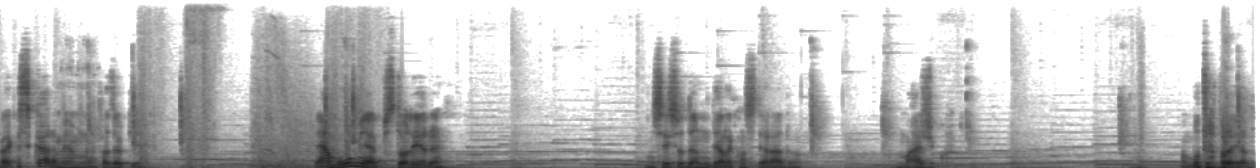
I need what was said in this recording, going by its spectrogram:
Vai com esse cara mesmo, né? Fazer o quê? É a múmia pistoleira. Não sei se o dano dela é considerado mágico. Vamos mudar pra ela.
